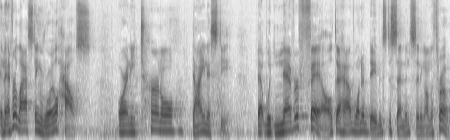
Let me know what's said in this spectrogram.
an everlasting royal house or an eternal dynasty that would never fail to have one of David's descendants sitting on the throne.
